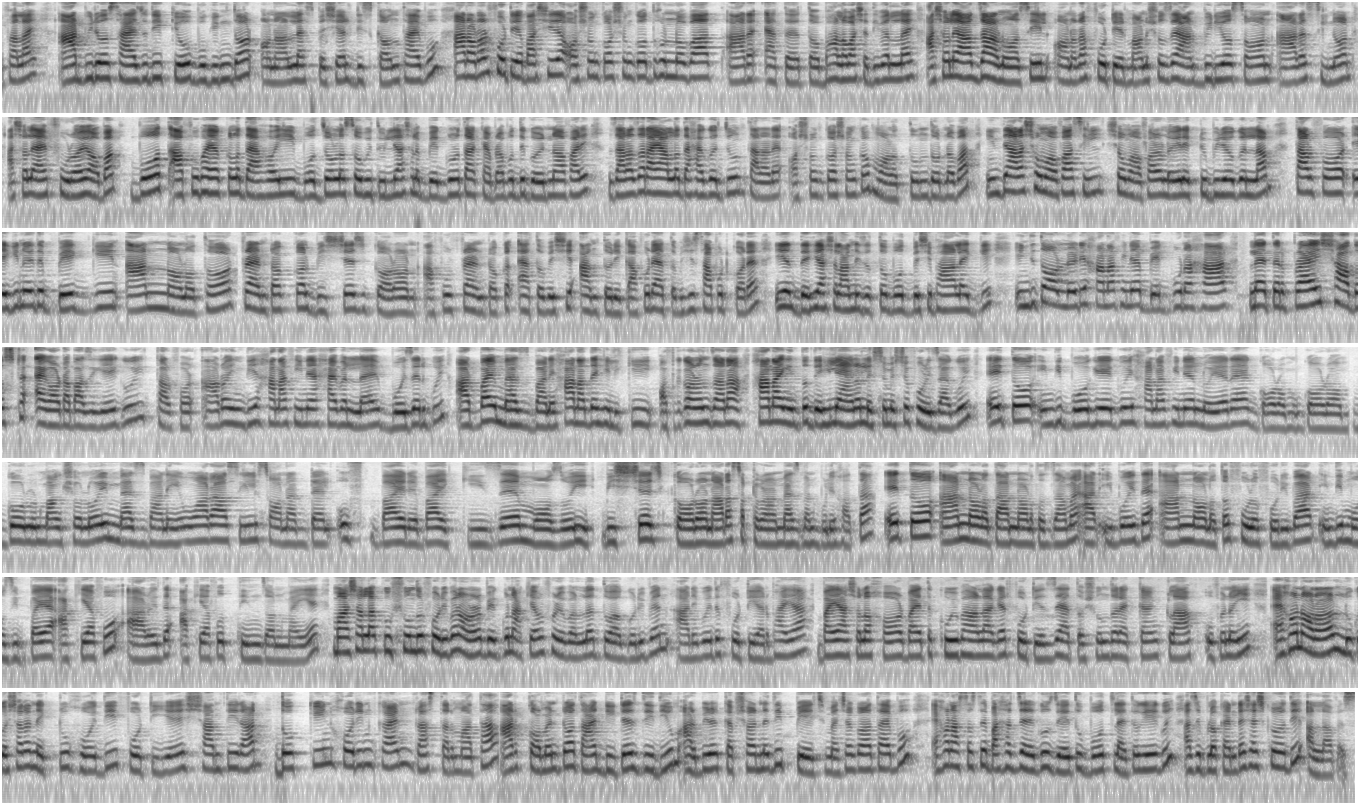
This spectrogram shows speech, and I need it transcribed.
আর ভিডিও চাই যদি কেউ বুকিং দর, অনারলে স্পেশাল ডিসকাউন্ট থাকব আর অনার ফটিয়ে বাসিরে অসংখ্য অসংখ্য ধন্যবাদ। আর এত এত ভালোবাসা দিবেন লাই। আসলে আর জানানো আছিল, অনারা ফটের। মানুষ যে আর ভিডিও সন আর সিনন আসলে আমি ফুরই অবাক। বোধ আপু ভাই অকল দেখা হয় বোধ জন ছবি তুললে আসলে বেগুলো তার ক্যামেরা বদ্ধি গড়ি না পারি যারা যারা আই আল্লাহ দেখা করছুন তারারে অসংখ্য অসংখ্য মনতুন ধন্যবাদ। কিন্তু আর সোমাফা আছিল সোমাফার লইয়ের একটু ভিডিও করলাম তারপর এগিন হইতে বেগিন আর ননথর ফ্রেন্ড অকল বিশেষ গরণ আপুর ফ্রেন্ড অকল এত বেশি আন্তরিক আপুর এত বেশি সাপোর্ট করে ইয়ে দেখি আসলে আর নিজের তো বহুত বেশি ভালো লাগি। ইন্দি তো অলরেডি হানা ফিনে বেগুনা হার লেতের প্রায় সাড়ে দশটা এগারোটা বাজে গিয়ে গুই তারপর আরও ইন্দি হানা ফিনে হাইবেল্লাই বইজের গুই আর বাই ম্যাচ মেজবানি হানা দেখিলি কি অপেক্ষা করন জানা, হানা কিন্তু দেখিলি আইনো লেসে মেসে ফরি যা গুই এই তো ইন্দি বই গিয়ে গুই হানা ফিনে লইয়েরে গরম গরম গরুর মাংস লই মেজবানি ওয়ারা আছিল সনার ডাল উফ বাইরে বাই, কি যে মজই, বিশেষ করন আর চট্টগ্রাম মেজবান বুলি হতা। এই তো আন ননত আর ননত জামাই আর ইবই দে আন ননতর পুরো পরিবার ইন্দি মজিব ভাইয়া আকিয়াফু আর ওই দে আকিয়াফু তিনজন মাইয়ে মাশাল্লাহ খুব সুন্দর পরিবার। ওনারা বেগুন আকিয়াফুর পরিবার দোয়া করিবেন। আর ইবই দে ফটিয়ার ভাইয়া। ভাইয়া আসলে হর ভাইয়াতে খুবই ভালো লাগে। আর ফটিয়ার যে এত সুন্দর একখান ক্লাব ওপেন হই। এখন ওনারা লোকেশন একটু হই দি ফটিয়ে, শান্তিরান, দক্ষিণ হরিণ কাইন রাস্তার মাথা। আর কমেন্টও তার ডিটেলস দি দিম। আর বিয়ের ক্যাপশনে দি পেজ মেনশন করা থাকব এখন আস্তে আস্তে বাসার জায়গা যেহেতু বোধ লাইতো গিয়ে গুই। আজ ব্লগ শেষ করে দিই। আল্লাহ হাফেজ।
